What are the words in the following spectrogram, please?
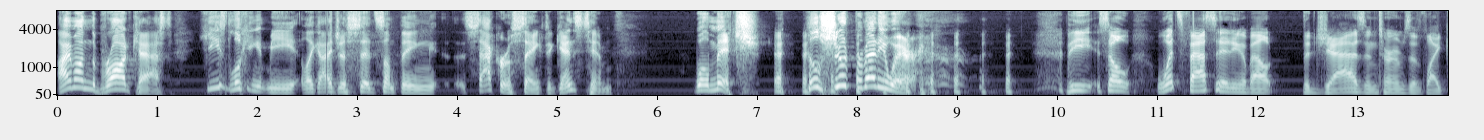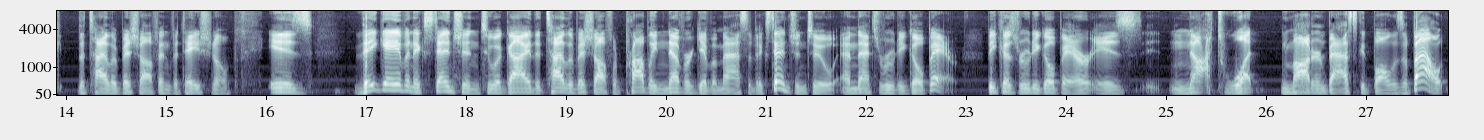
I'm on the broadcast. He's looking at me like I just said something sacrosanct against him. Well, Mitch, he'll shoot from anywhere. The so what's fascinating about the Jazz in terms of like the Tyler Bischoff Invitational is they gave an extension to a guy that Tyler Bischoff would probably never give a massive extension to, and that's Rudy Gobert. Because Rudy Gobert is not what modern basketball is about,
